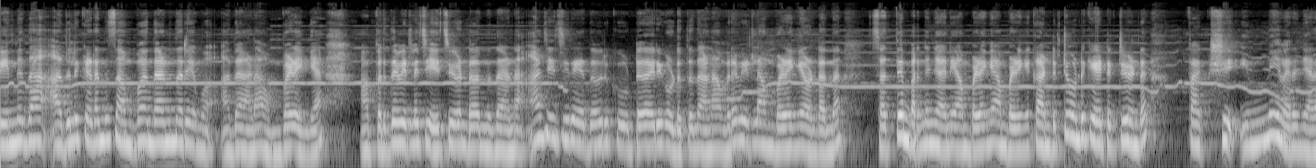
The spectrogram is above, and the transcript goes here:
പിന്നെ ഇതാ അതിൽ കിടന്ന സംഭവം എന്താണെന്ന് അറിയാമോ? അതാണ് അമ്പഴങ്ങ. അപ്പുറത്തെ വീട്ടിലെ ചേച്ചി കൊണ്ടുവന്നതാണ്. ആ ചേച്ചിയുടെ ഏതോ ഒരു കൂട്ടുകാരി കൊടുത്തതാണ്. അവരെ വീട്ടിൽ അമ്പഴങ്ങ ഉണ്ടെന്ന്. സത്യം പറഞ്ഞ് ഞാൻ ഈ അമ്പഴങ്ങ അമ്പഴങ്ങ കണ്ടിട്ടുമുണ്ട് കേട്ടിട്ടുമുണ്ട്. പക്ഷേ ഇന്നേ വരെ ഞാൻ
